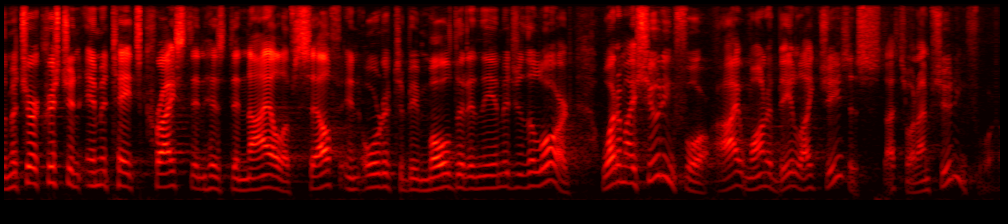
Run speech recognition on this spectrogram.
The mature Christian imitates Christ in his denial of self in order to be molded in the image of the Lord. What am I shooting for? I want to be like Jesus. That's what I'm shooting for.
